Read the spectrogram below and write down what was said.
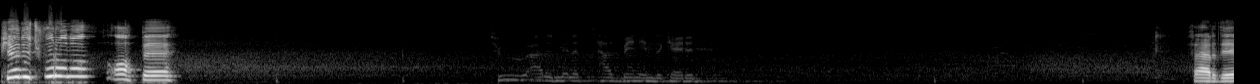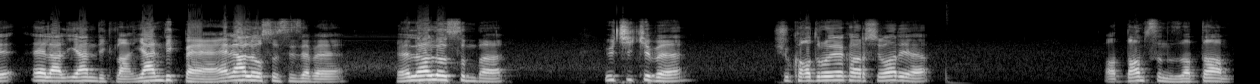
Pjanic vur onu. Ah be. Ferdi helal yendik lan. Yendik be. Helal olsun size be. Helal olsun be. 3-2 be. Şu kadroya karşı var ya. Adamsınız adam.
